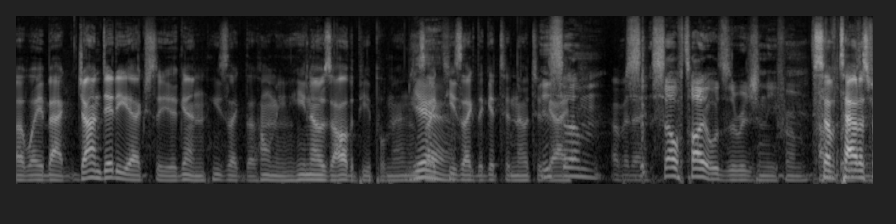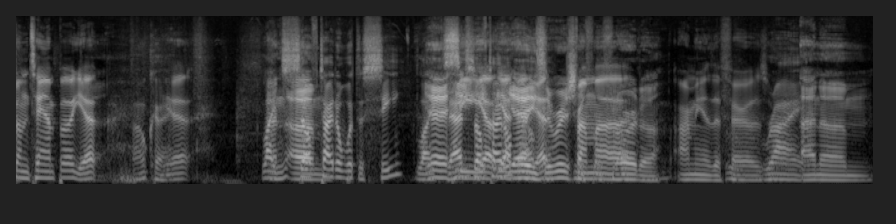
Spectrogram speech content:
uh, way back. John Diddy actually again. He's like the homie. He knows all the people, man. He's Yeah. like he's like the get to know to Is guy. um over s- there. Celph Titled's originally from Celph Titled's isn't from? Tampa. Yep. Okay. Yeah. Like And, um, Celph Titled with a C. Like yeah, that C, Celph Titled. yeah, Yeah, he's yeah. originally From, from, uh, Florida. Army of the Pharaohs. Right. And um,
